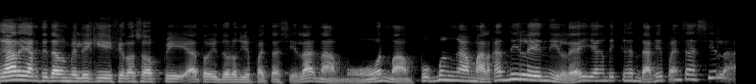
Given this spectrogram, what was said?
negara yang tidak memiliki filosofi atau ideologi Pancasila namun mampu mengamalkan nilai-nilai yang dikehendaki Pancasila.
